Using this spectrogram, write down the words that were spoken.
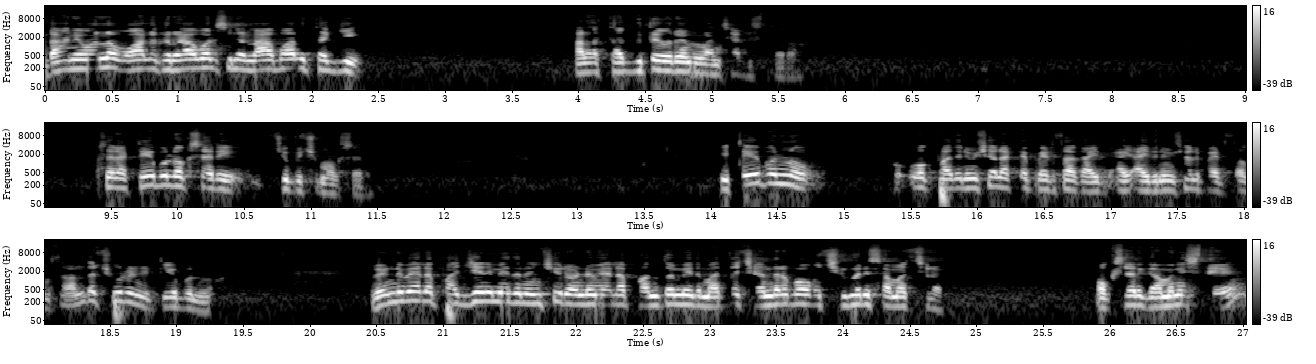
దానివల్ల వాళ్ళకు రావాల్సిన లాభాలు తగ్గి. అలా తగ్గితే ఎవరైనా లంచాలు ఇస్తారా? ఒకసారి ఆ టేబుల్ ఒకసారి చూపించము ఒకసారి. ఈ టేబుల్ను ఒక పది నిమిషాలు అట్టే పెడతాక ఐదు ఐ- ఐదు నిమిషాలు పెడతా. ఒకసారి అందరు చూడండి టేబుల్ను. రెండు వేల పద్దెనిమిది నుంచి రెండు వేల పంతొమ్మిది మధ్య చంద్రబాబు చివరి సంవత్సరం. ఒకసారి గమనిస్తే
